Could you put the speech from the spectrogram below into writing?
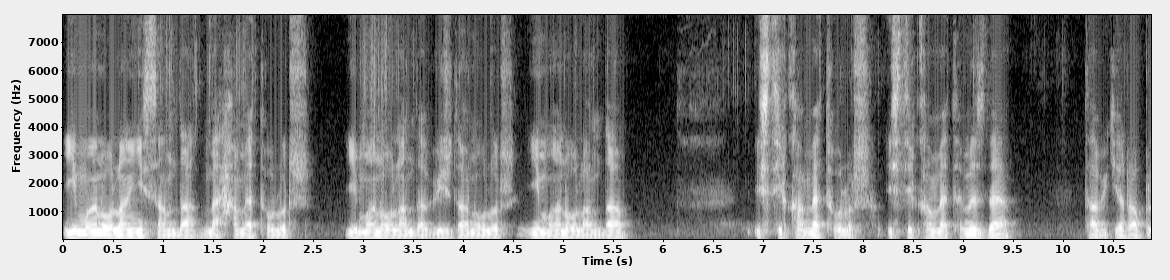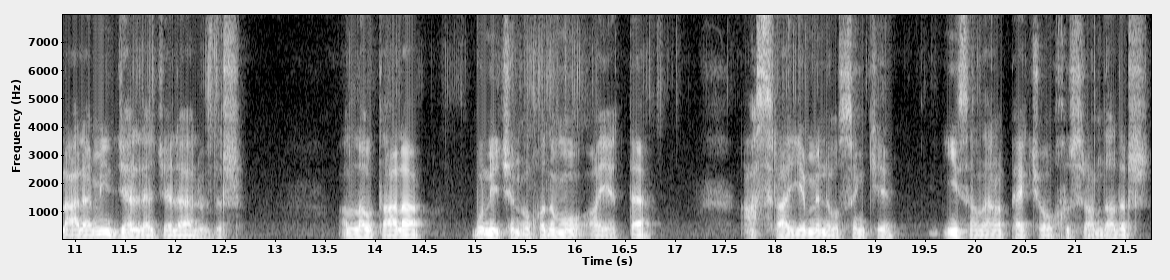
İmanı olan insanda merhamet olur. İmanı olan da vicdan olur. İmanı olan da istikamet olur. İstikametimiz de tabii ki Rabbül Alemin Celle Celaluhu'dur. Allahu Teala bunun için okudum o ayette asra yemin olsun ki insanların pek çoğu husrandadır.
